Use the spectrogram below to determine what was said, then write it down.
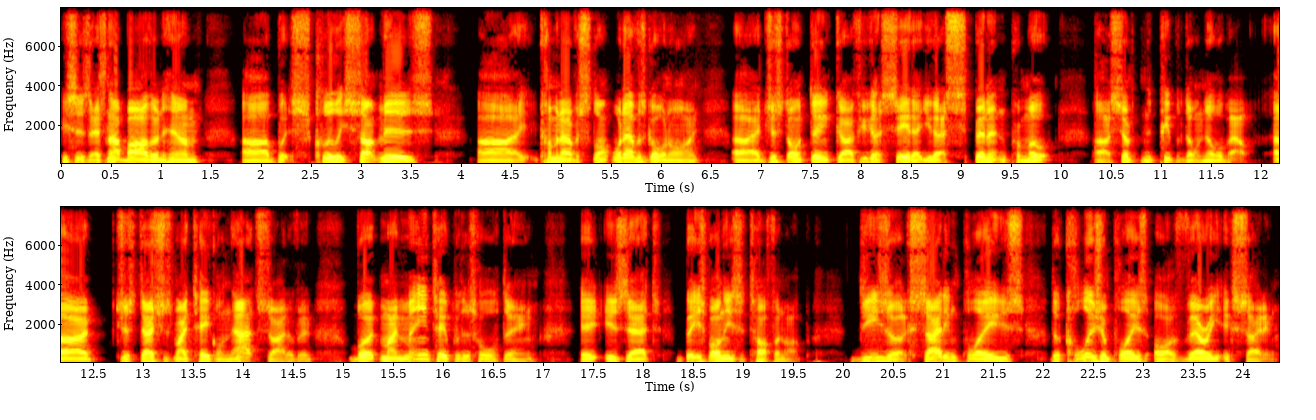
He says that's not bothering him, uh, but clearly something is uh, coming out of a slump. Whatever's going on, uh, I just don't think uh, if you're going to say that, you got to spin it and promote uh, something that people don't know about. Uh, just that's just my take on that side of it. But my main take with this whole thing is that baseball needs to toughen up. These are exciting plays. The collision plays are very exciting.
